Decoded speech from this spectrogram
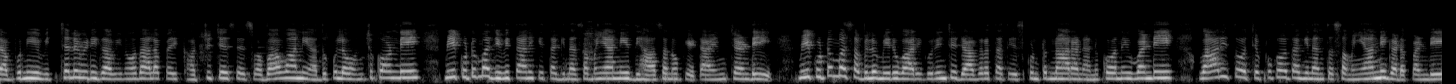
డబ్బుని విచ్చలవిడిగా వినోదాలపై ఖర్చు చేసే స్వభావాన్ని అదుపులో ఉంచుకోండి. మీ కుటుంబ జీవితానికి తగిన సమయాన్ని ధ్యాసను కేటాయించండి. మీ కుటుంబ సభ్యులు మీరు వారి గురించి జాగ్రత్త తీసుకుంటున్నారని అనుకోనివ్వండి. వారితో చెప్పుకోదగినంత సమయాన్ని గడపండి.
